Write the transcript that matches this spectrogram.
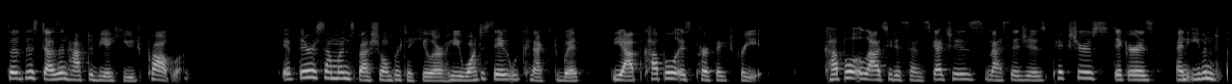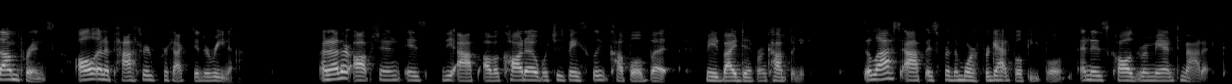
so that this doesn't have to be a huge problem. If there is someone special in particular who you want to stay connected with, the app Couple is perfect for you. Couple allows you to send sketches, messages, pictures, stickers, and even thumbprints, all in a password protected arena. Another option is the app Avocado, which is basically Couple but made by a different company. The last app is for the more forgetful people and is called Romantomatic.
